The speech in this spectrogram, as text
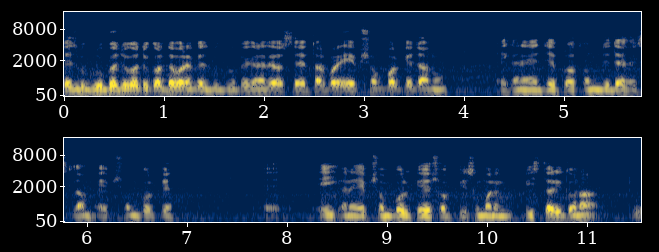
ফেসবুক গ্রুপে যোগাযোগ করতে পারেন। ফেসবুক গ্রুপে এখানে দেওয়া আছে। তারপরে অ্যাপ সম্পর্কে জানুন। এখানে যে প্রথম যে দেখাইছিলাম অ্যাপ সম্পর্কে এইখানে অ্যাপ সম্পর্কে সব কিছু মানে বিস্তারিত না। একটু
